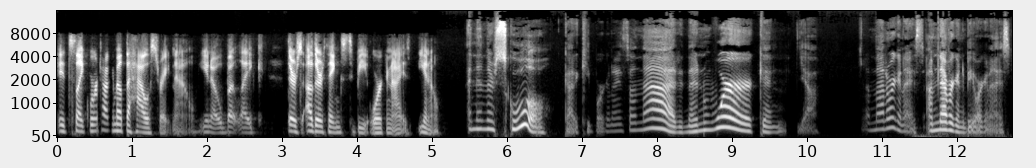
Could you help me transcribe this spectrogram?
it's like we're talking about the house right now, you know, but like there's other things to be organized, you know. And then there's school. Got to keep organized on that and then work and yeah. I'm not organized. I'm never going to be organized.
